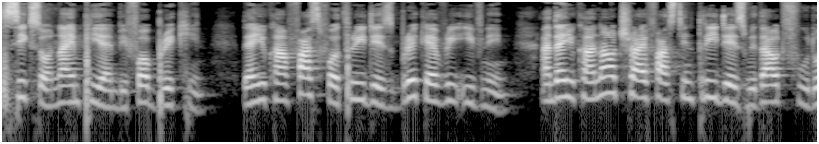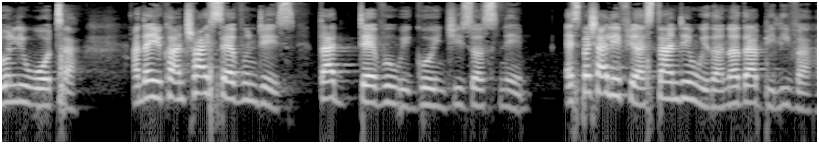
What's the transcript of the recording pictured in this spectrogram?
6 or 9 p.m. before breaking. Then you can fast for three days, break every evening. And then you can now try fasting three days without food, only water. And then you can try seven days. That devil will go in Jesus' name. Especially if you are standing with another believer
